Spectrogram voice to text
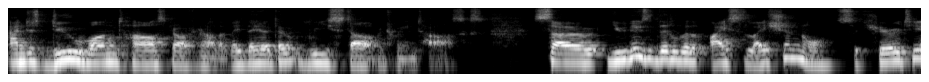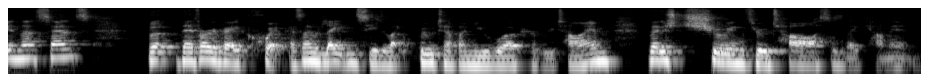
and just do one task after another. They, they don't restart between tasks. So you lose a little bit of isolation or security in that sense, but they're very, very quick. There's no latency to like boot up a new worker every time. They're just chewing through tasks as they come in.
